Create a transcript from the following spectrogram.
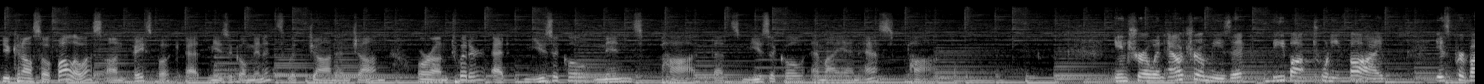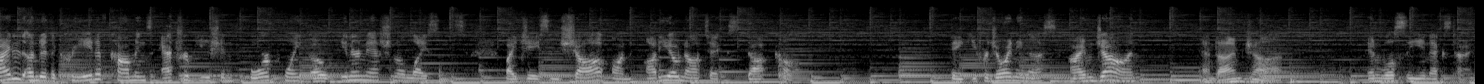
You can also follow us on Facebook at Musical Minutes with John and John, or on Twitter at Musical Mins Pod. That's Musical M I N S Pod. Intro and outro music, Bebop 25, is provided under the Creative Commons Attribution 4.0 International License by Jason Shaw on Audionautix.com. Thank you for joining us. I'm John. And I'm John. And we'll see you next time.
